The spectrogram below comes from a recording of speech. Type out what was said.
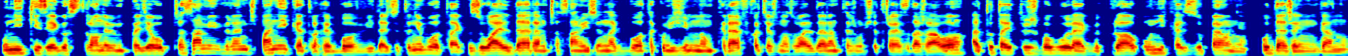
uniki z jego strony, bym powiedział. Czasami wręcz panikę trochę było widać, że to nie było tak z Wilderem czasami, że jednak było taką zimną krew, chociaż no z Wilderem też mu się trochę zdarzało, ale tutaj to już w ogóle jakby próbował unikać zupełnie uderzeń Nganu.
